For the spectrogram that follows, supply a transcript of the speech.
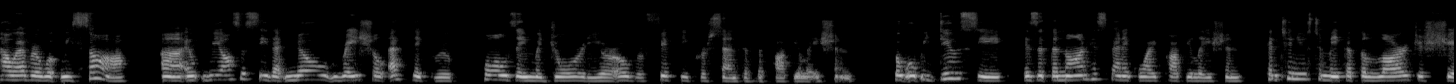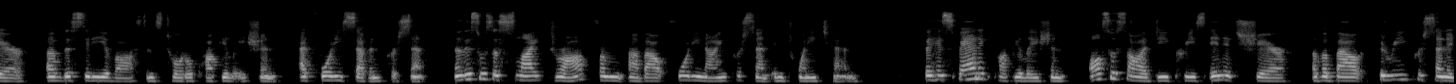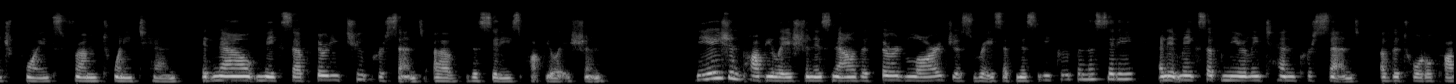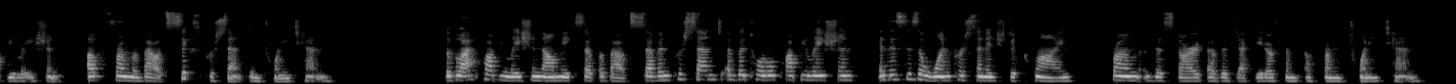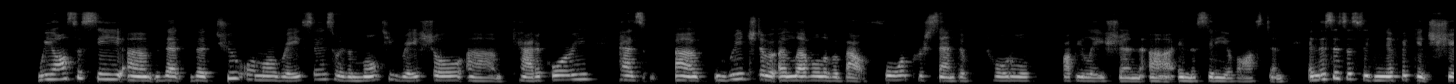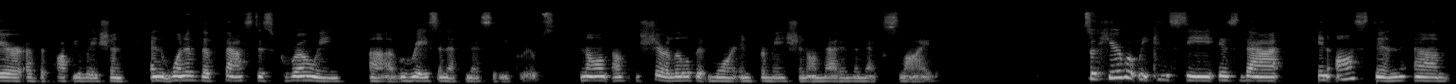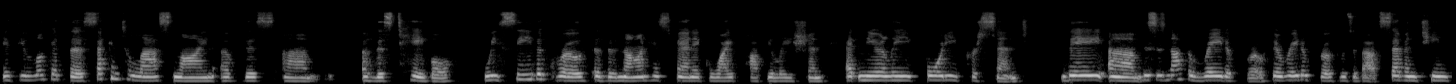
However, what we saw, uh, and we also see that no racial ethnic group holds a majority or over 50% of the population. But what we do see is that the non Hispanic white population continues to make up the largest share of the city of Austin's total population at 47%. Now, this was a slight drop from about 49% in 2010. The Hispanic population also saw a decrease in its share of about three percentage points from 2010. It now makes up 32% of the city's population. The Asian population is now the third largest race ethnicity group in the city, and it makes up nearly 10% of the total population, up from about 6% in 2010. The Black population now makes up about 7% of the total population, and this is a one percentage decline from the start of the decade or from, uh, from 2010. We also see um, that the two or more races or the multiracial um, category has uh, reached a, a, level of about 4% of total population uh, in the city of Austin. And this is a significant share of the population and one of the fastest growing uh, race and ethnicity groups. And I'll, I'll share a little bit more information on that in the next slide. So here what we can see is that in Austin, um, if you look at the second to last line of this, um, of this table, we see the growth of the non-Hispanic white population at nearly 40%. They, um, this is not the rate of growth. Their rate of growth was about 17%,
